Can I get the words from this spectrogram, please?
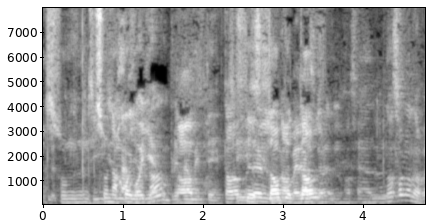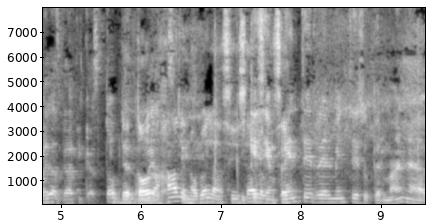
es, un, Sí, es una, joya, ¿no? completamente. Top, top Sí. de top novelas top. O sea, no solo novelas gráficas, top De de, todo, novelas. ajá, de sí, sí. novelas, sí. Y sea que se sea. enfrente realmente Superman a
